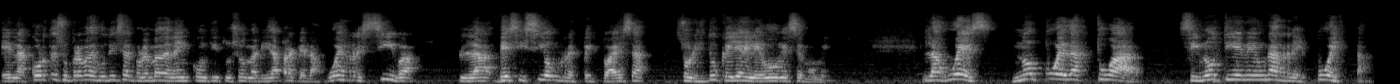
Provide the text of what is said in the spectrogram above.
en la Corte Suprema de Justicia el problema de la inconstitucionalidad para que la juez reciba la decisión respecto a esa solicitud que ella elevó en ese momento. La juez no puede actuar si no tiene una respuesta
